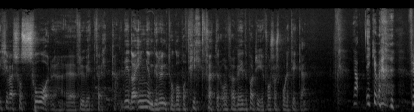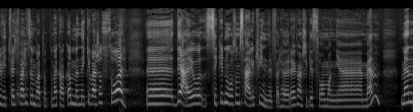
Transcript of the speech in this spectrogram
Ikke vær så sår, eh, fru Huitfeldt. Det er da ingen grunn til å gå på filtføtter overfor Arbeiderpartiet i forsvarspolitikken. Ja, ikke, Fru Huitfeldt var liksom bare toppen av kaka, men ikke vær så sår. Eh, det er jo sikkert noe som særlig kvinner får høre, kanskje ikke så mange menn. Men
